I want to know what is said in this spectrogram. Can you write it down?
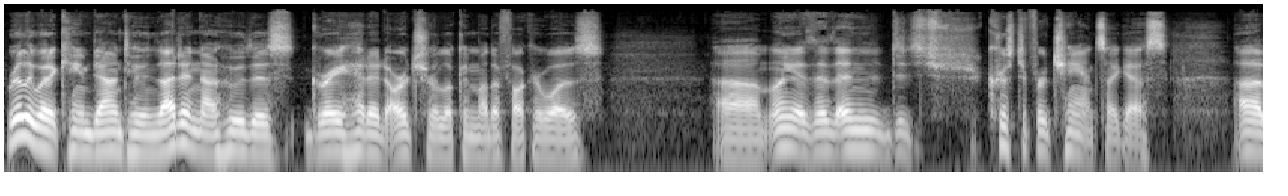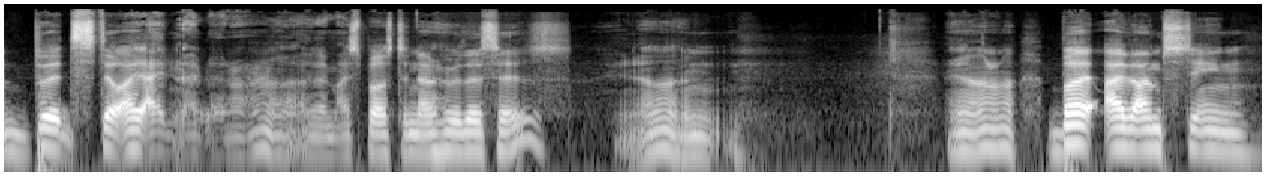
Really, what it came down to is I didn't know who this gray-headed archer-looking motherfucker was. Um, and Christopher Chance, I guess. Uh, but still, I, I, I don't know. Am I supposed to know who this is? You know, and yeah, I don't know. But I, am seeing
